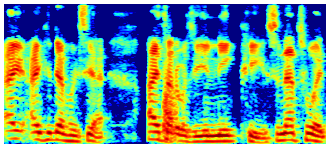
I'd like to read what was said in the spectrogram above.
I I could definitely see that. I thought it was a unique piece, and that's what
